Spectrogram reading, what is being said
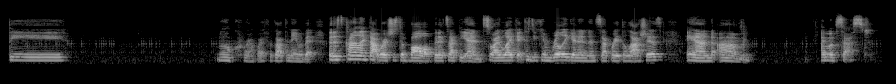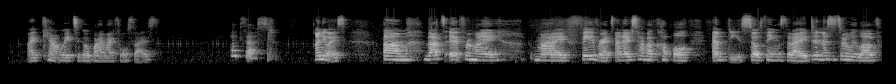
The, oh crap, I forgot the name of it. But it's kind of like that where it's just a ball, but it's at the end. So I like it because you can really get in and separate the lashes. And um, I'm obsessed. I can't wait to go buy my full size. Obsessed. Anyways, um, that's it for my my favorites, and I just have a couple empties. So things that I didn't necessarily love.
